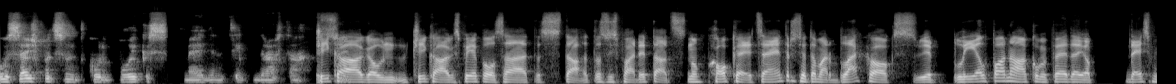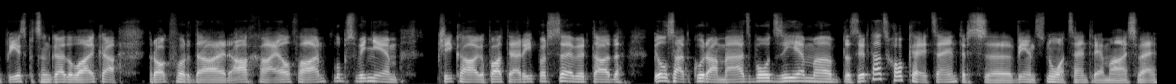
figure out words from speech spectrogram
U16, kur puikas mēģina tikt draftā. Čikāga un Čikāgas piepilsētas, tā, tas vispār ir tāds nu, hokeja centrs, jo tomēr Blackhawks ir liela panākuma pēdējo 10, 15 gadu laikā. Rokfordā ir AHL farm klubs viņiem. Čikāga pati arī par sevi ir tāda pilsēta, kurā mēdz būt ziema. Tas ir tāds hokeja centrs, eh, viens no centriem ASV.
